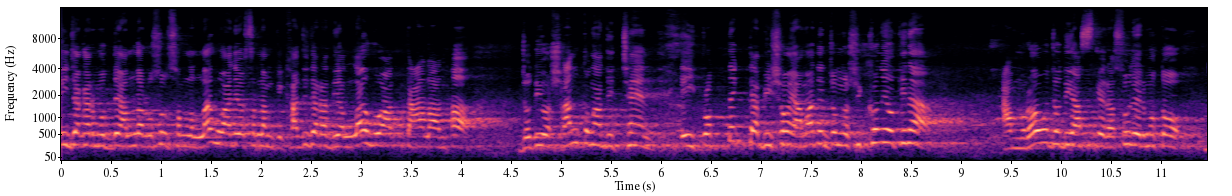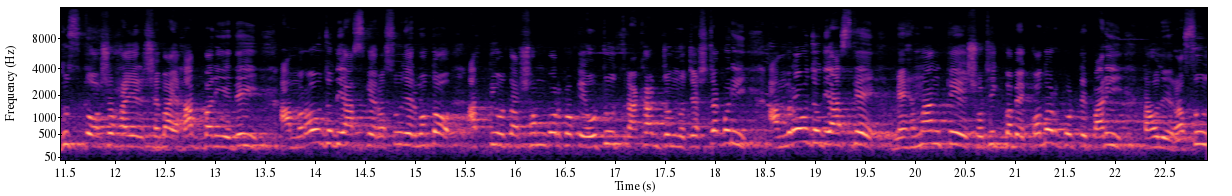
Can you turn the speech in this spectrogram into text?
এই জায়গার মধ্যে আল্লাহ রসুল সাল্লাহ আলী আসাল্লামকে খাদিজা রাদি আল্লাহ আনহা যদিও সান্ত্বনা দিচ্ছেন, এই প্রত্যেকটা বিষয় আমাদের জন্য শিক্ষণীয় কিনা? আমরাও যদি আজকে রসুলের মতো দুস্থ, অসহায়ের সেবায় হাত বাড়িয়ে দেই, আমরাও যদি আজকে রসুলের মতো আত্মীয়তার সম্পর্ককে অটুট রাখার জন্য চেষ্টা করি, আমরাও যদি আজকে মেহমানকে সঠিকভাবে কদর করতে পারি, তাহলে রসুল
